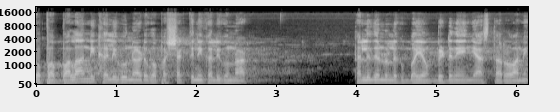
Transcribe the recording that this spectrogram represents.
గొప్ప బలాన్ని కలిగి ఉన్నాడు గొప్ప శక్తిని కలిగి ఉన్నాడు. తల్లిదండ్రులకు భయం బిడ్డని ఏం చేస్తారో అని.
